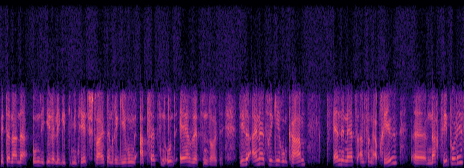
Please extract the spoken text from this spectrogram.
miteinander um die, ihre Legitimität streitenden Regierungen absetzen und ersetzen sollte. Diese Einheitsregierung kam Ende März, Anfang April äh, nach Tripolis.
